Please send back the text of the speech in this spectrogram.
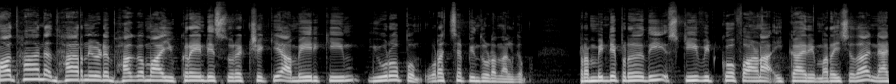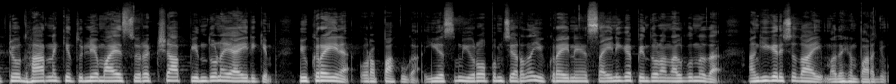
സമാധാന ധാരണയുടെ ഭാഗമായി യുക്രൈന്റെ സുരക്ഷയ്ക്ക് അമേരിക്കയും യൂറോപ്പും ഉറച്ച പിന്തുണ നൽകും. ട്രംപിന്റെ പ്രതിനിധി സ്റ്റീവ് വിറ്റ്കോഫ് ആണ് ഇക്കാര്യം അറിയിച്ചത്. നാറ്റോ ധാരണയ്ക്ക് തുല്യമായ സുരക്ഷാ പിന്തുണയായിരിക്കും യുക്രൈന് ഉറപ്പാക്കുക. യു എസും യൂറോപ്പും ചേർന്ന് യുക്രൈന് സൈനിക പിന്തുണ നൽകുന്നത് അംഗീകരിച്ചതായും അദ്ദേഹം പറഞ്ഞു.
